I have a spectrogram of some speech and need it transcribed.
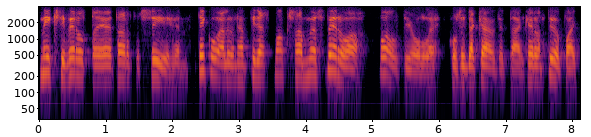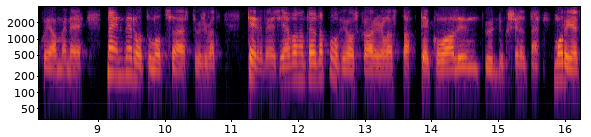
miksi verottaja ei tartu siihen? Tekoälynhän pitäisi maksaa myös veroa valtiolle, kun sitä käytetään. Kerran työpaikkoja menee. Näin verotulot säästyisivät. Terveisiä vaan täältä Pohjois-Karjalasta tekoälyn kynnykseltä. Morjes!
